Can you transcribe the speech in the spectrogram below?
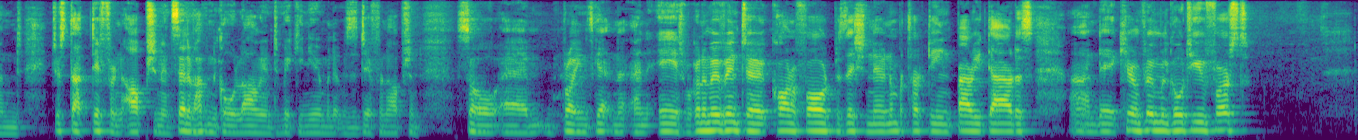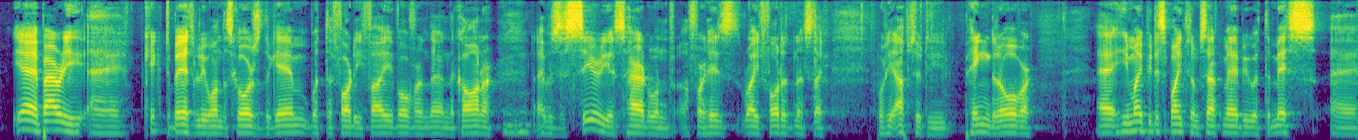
and just that different option. Instead of having to go long into Mickey Newman, it was a different option. So um, Brian's getting an eight. We're going to move into corner forward position now. Number thirteen, Barry Dardis, and uh, Kieran Flynn will go to you first. Yeah, Barry uh, kicked debatably one of the scores of the game with the 45 over in there in the corner. Mhm. It was a serious hard one for his right footedness, like, but he absolutely pinged it over. Uh, he might be disappointed himself maybe with the miss. Uh,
